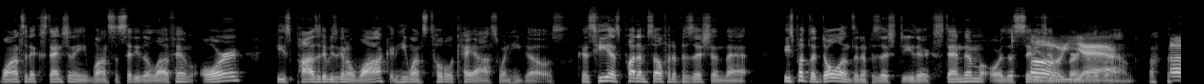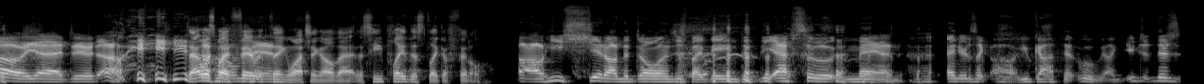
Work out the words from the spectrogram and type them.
wants an extension and he wants the city to love him, or he's positive he's going to walk and he wants total chaos when he goes because he has put himself in a position that he's put the Dolans in a position to either extend him or the city's Oh, going to burn to yeah. the ground. oh yeah, dude. Oh, that was my favorite man. thing watching all that is he played this like a fiddle. Oh, he shit on the Dolans just by being the, the absolute man, and you're just like, oh, you got them. Ooh, like you just, there's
